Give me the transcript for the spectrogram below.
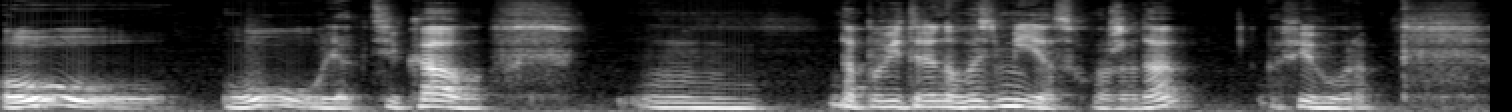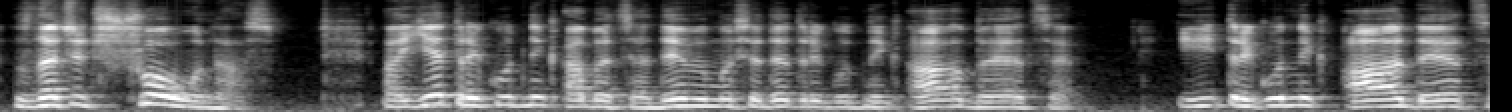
О, як цікаво. На повітряного змія схожа, да? Фігура. Значить, що у нас? А Є трикутник АБЦ. Дивимося, де трикутник АБЦ. І трикутник АДЦ.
